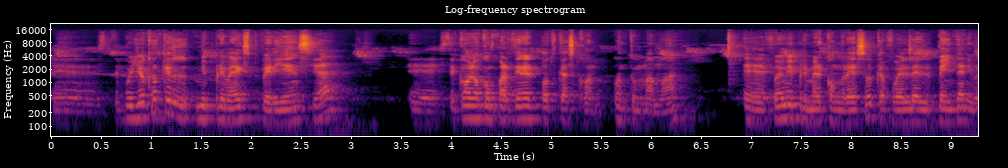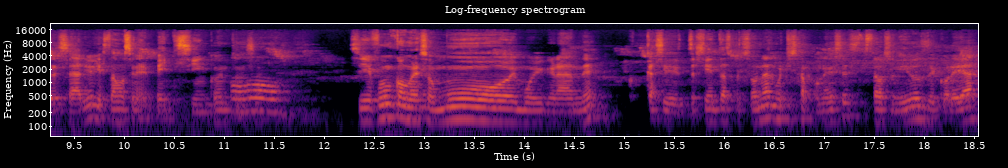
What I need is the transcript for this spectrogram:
Este, pues yo creo que mi primera experiencia, este, como lo compartí en el podcast con, con tu mamá, eh, fue mi primer congreso, que fue el del 20 aniversario, y estamos en el 25, entonces. Oh. Sí, fue un congreso muy, muy grande, casi 300 personas, muchos japoneses, Estados Unidos, de Corea,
